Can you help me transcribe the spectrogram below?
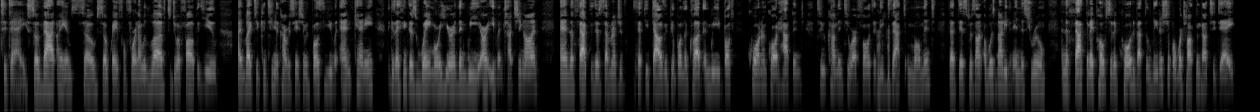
today. So that I am so, so grateful for. And I would love to do a follow up with you. I'd like to continue the conversation with both you and Kenny because I think there's way more here than we are even touching on. And the fact that there's 750,000 people in the club and we both quote unquote happened to come into our phones at the mm-hmm. exact moment that this was on, was not even in this room. And the fact that I posted a quote about the leadership, what we're talking about today,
